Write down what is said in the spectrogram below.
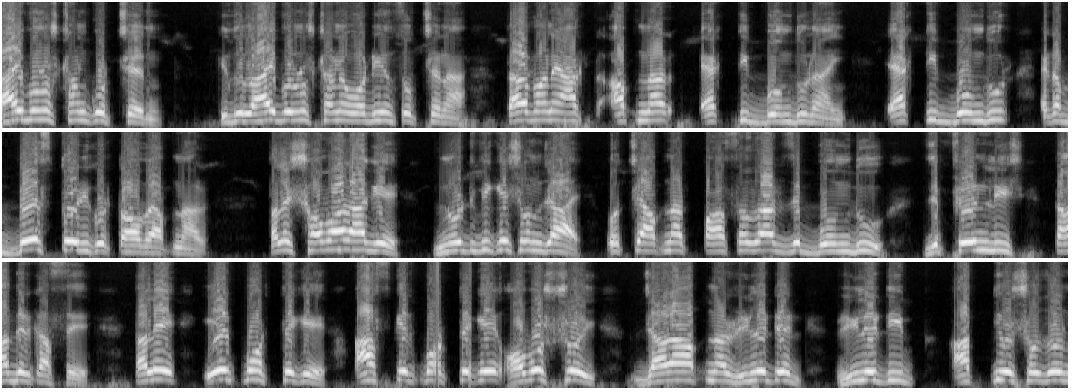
লাইভ অনুষ্ঠান করছেন, কিন্তু লাইভ অনুষ্ঠানে অডিয়েন্স হচ্ছে না, তার মানে আপনার অ্যাক্টিভ বন্ধু নাই। অ্যাক্টিভ বন্ধুর একটা বেস তৈরি করতে হবে আপনার। তাহলে সবার আগে নোটিফিকেশন যায়, হচ্ছে আপনার পাঁচ হাজার যে বন্ধু, যে ফ্রেন্ড লিস্ট তাদের কাছে। তাহলে এরপর থেকে, আজকের পর থেকে অবশ্যই যারা আপনার রিলেটেড রিলেটিভ আত্মীয় স্বজন,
